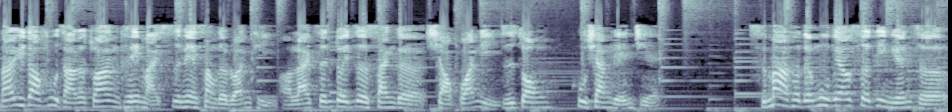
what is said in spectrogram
那遇到复杂的专案，可以买市面上的软体啊，来针对这三个小管理时钟互相连接。SMART 的目标设定原则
